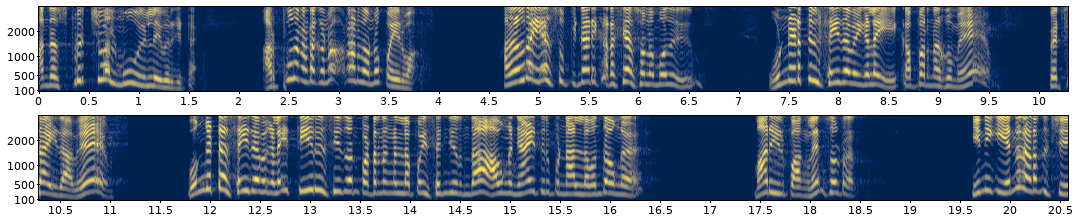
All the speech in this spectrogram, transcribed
அந்த ஸ்பிரிச்சுவல் மூவ் இல்லை இவர்கிட்ட. அற்புதம் நடக்கணும் நடந்தவொன்னே போயிடுவான் அதனால தான் இயேசு பின்னாடி கடைசியாக சொல்லும்போது உன்னிடத்தில் செய்தவைகளை கப்பர் நகுமே பெட்சாயிதாவே உங்ககிட்ட செய்தவைகளை தீரு சீதோன் பட்டணங்களில் போய் செஞ்சுருந்தா அவங்க நியாய திருப்பு நாளில் வந்து அவங்க மாறி இருப்பாங்களேன்னு சொல்கிறார் இன்னைக்கு என்ன நடந்துச்சு?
